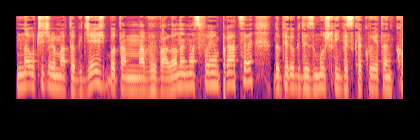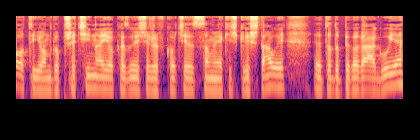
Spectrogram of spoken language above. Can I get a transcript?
Nauczyciel ma to gdzieś, bo tam ma wywalone na swoją pracę, dopiero gdy z muszli wyskakuje ten kot i on go przecina i okazuje się, że w kocie są jakieś kryształy, e, to dopiero reaguje.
